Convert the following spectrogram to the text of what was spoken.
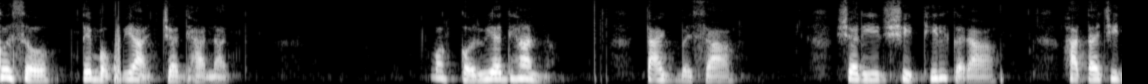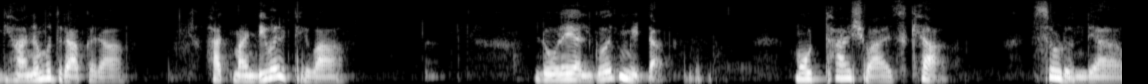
कसं ते बघूया आजच्या ध्यानात. मग करूया ध्यान. ताट बसा. शरीर शिथिल करा. हाताची ध्यानमुद्रा करा. हात मांडीवर ठेवा. डोळे अलगद मिटा. मोठा श्वास घ्या. सोडून द्या.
